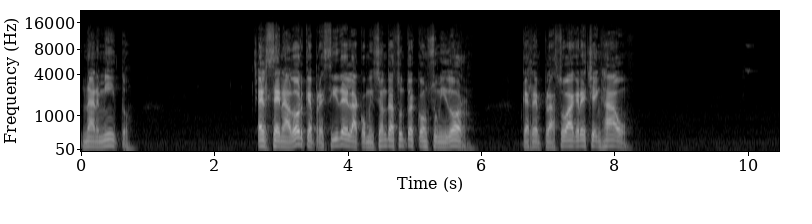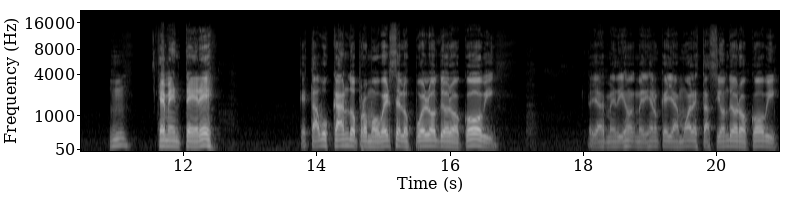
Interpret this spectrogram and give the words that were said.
Narmito, el senador que preside la Comisión de Asuntos del Consumidor, que reemplazó a Gretchen Howe, que me enteré que está buscando promoverse los pueblos de Orocovi. Ella me, dijo, me dijeron que llamó a la estación de Orocovi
